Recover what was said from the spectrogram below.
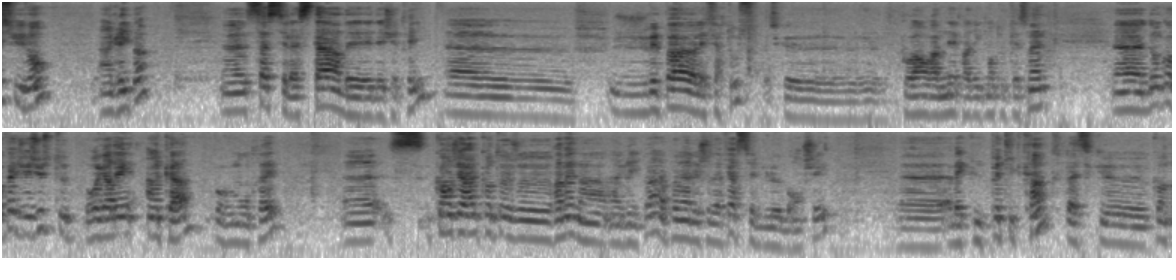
Suivant, un grippin. Euh, ça, c'est la star des déchetteries. Euh, je ne vais pas les faire tous, parce que je pourrais en ramener pratiquement toutes les semaines. Euh, donc en fait, je vais juste regarder un cas pour vous montrer. quand, je ramène un, grille-pain, la première des choses à faire, c'est de le brancher. Avec une petite crainte, parce que quand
